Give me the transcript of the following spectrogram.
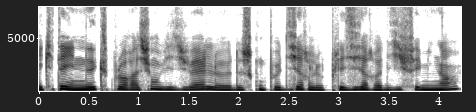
et qui était une exploration visuelle euh, de ce qu'on peut dire le plaisir dit féminin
